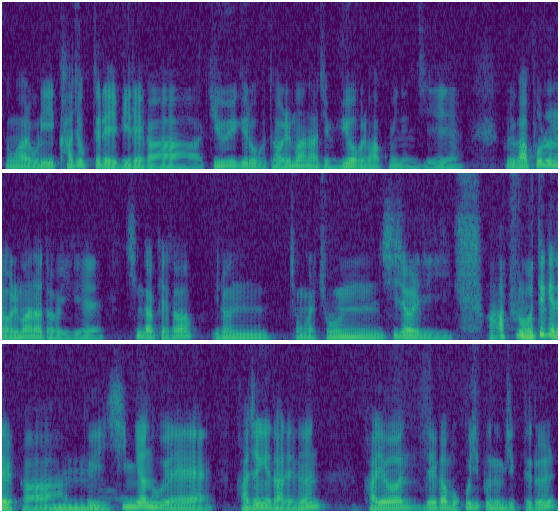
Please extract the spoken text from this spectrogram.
정말 우리 가족들의 미래가 기후 위기로부터 얼마나 지금 위협을 받고 있는지 그리고 앞으로는 얼마나 더 이게 심각해서 이런 정말 좋은 시절이 아, 앞으로 어떻게 될까? 음. 그 10년 후에 가정의 달에는 과연 내가 먹고 싶은 음식들을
